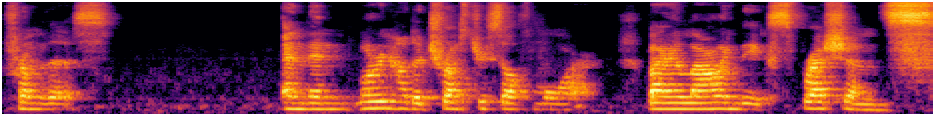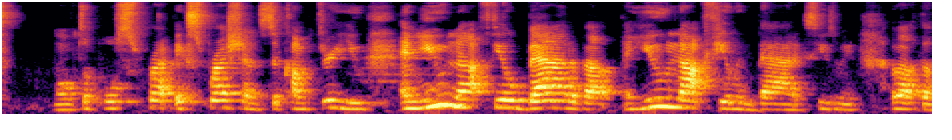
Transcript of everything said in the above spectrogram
from this and then learn how to trust yourself more by allowing the expressions multiple expressions to come through you and you not feel bad about you not feeling bad excuse me about the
